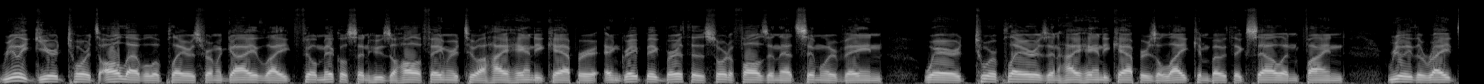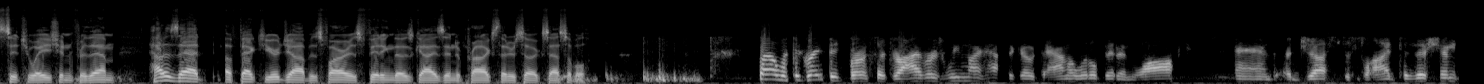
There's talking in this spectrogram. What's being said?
really geared towards all level of players, from a guy like Phil Mickelson, who's a Hall of Famer, to a high handicapper, and Great Big Bertha sort of falls in that similar vein, where tour players and high handicappers alike can both excel and find really the right situation for them. How does that affect your job as far as fitting those guys into products that are so accessible? Well, with the Great Big Bertha drivers, we might have to go down a little bit in loft and adjust the slide position,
